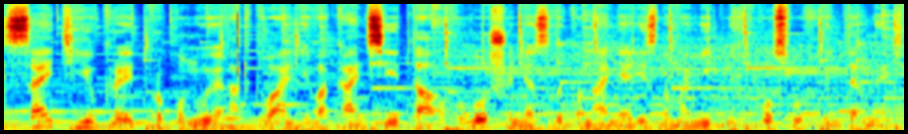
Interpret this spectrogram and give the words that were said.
Сайт Ukrate пропонує актуальні вакансії та оголошення з виконання різноманітних послуг в інтернеті.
